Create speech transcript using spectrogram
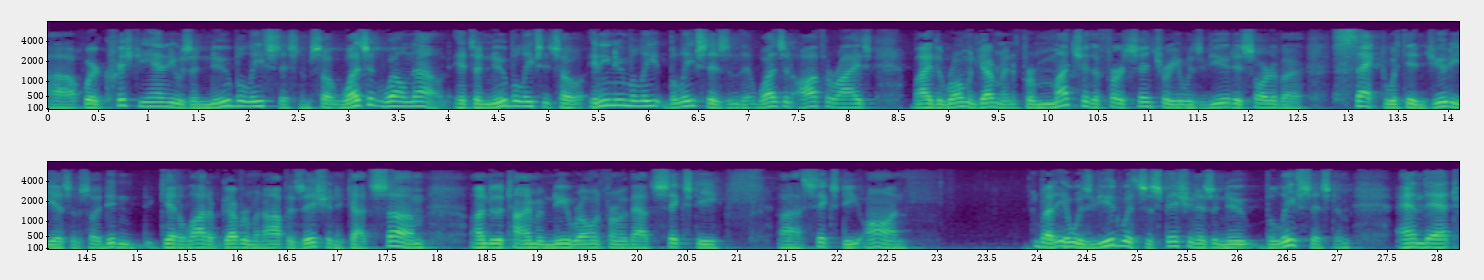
uh, where Christianity was a new belief system, so it wasn't well known. It's a new belief system. So any new belief system that wasn't authorized by the Roman government for much of the first century, it was viewed as sort of a sect within Judaism. So it didn't get a lot of government opposition. It got some under the time of Nero and from about 60, uh, 60 on. But it was viewed with suspicion as a new belief system, and that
